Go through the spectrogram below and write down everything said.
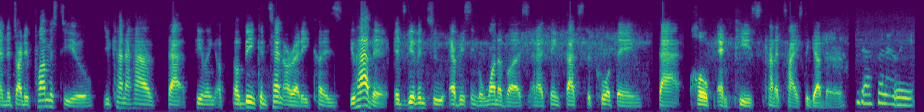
and it's already promised to you, you kind of have that feeling of, of being content already because you have it. It's given to every single one of us. And I think that's the cool thing that hope and peace kind of ties together. Definitely.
